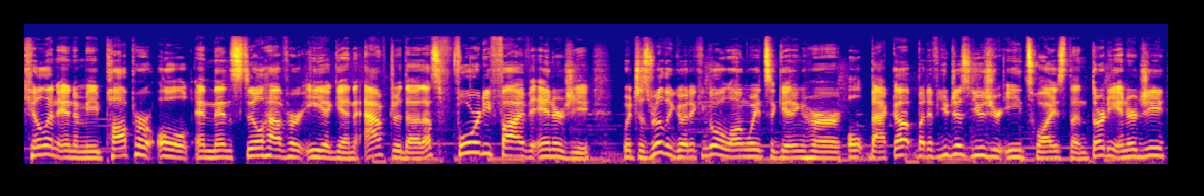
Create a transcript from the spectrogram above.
kill an enemy, pop her ult, and then still have her E again after that. That's 45 energy, which is really good. It can go a long way to getting her ult back up, but if you just use your E twice, then 30 energy,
